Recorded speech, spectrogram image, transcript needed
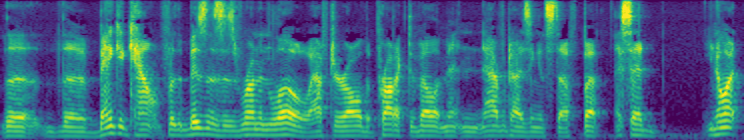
the the bank account for the business is running low after all the product development and advertising and stuff." But I said, you know what?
